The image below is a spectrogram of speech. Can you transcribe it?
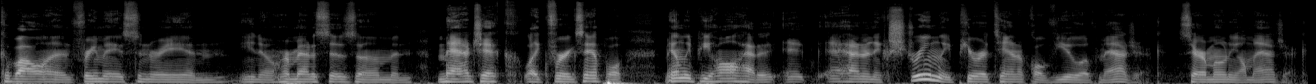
Kabbalah and Freemasonry and you know Hermeticism and magic, like for example, Manly P. Hall had a, had an extremely puritanical view of magic, ceremonial magic.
